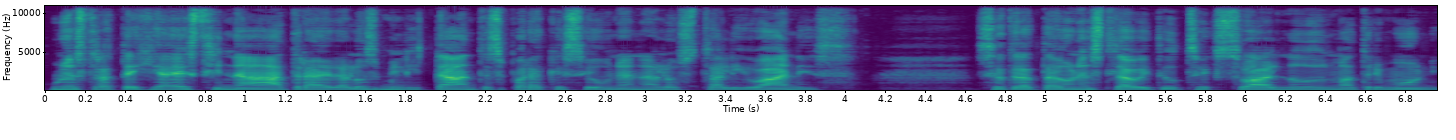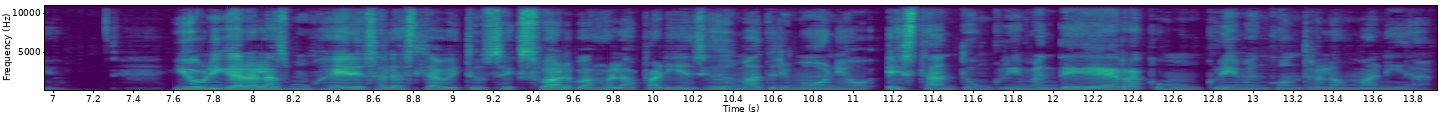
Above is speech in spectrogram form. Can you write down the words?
una estrategia destinada a atraer a los militantes para que se unan a los talibanes. Se trata de una esclavitud sexual, no de un matrimonio. Y obligar a las mujeres a la esclavitud sexual bajo la apariencia de un matrimonio es tanto un crimen de guerra como un crimen contra la humanidad.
